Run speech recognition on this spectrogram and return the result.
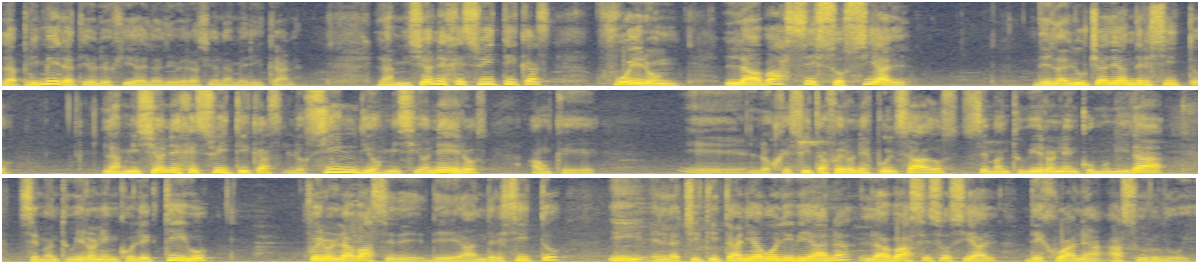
la primera teología de la liberación americana. Las misiones jesuíticas fueron la base social de la lucha de Andresito, las misiones jesuíticas, los indios misioneros, aunque eh, los jesuitas fueron expulsados, se mantuvieron en comunidad, se mantuvieron en colectivo, fueron la base de, de Andresito y en la Chiquitania boliviana la base social de Juana Azurduy.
